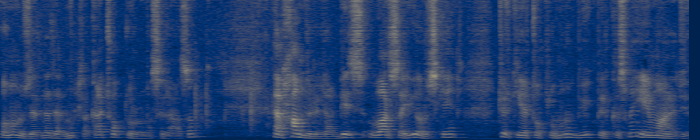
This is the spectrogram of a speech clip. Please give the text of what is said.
Onun üzerinde de mutlaka çok durulması lazım. Elhamdülillah biz varsayıyoruz ki Türkiye toplumunun büyük bir kısmı iman ediyor.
